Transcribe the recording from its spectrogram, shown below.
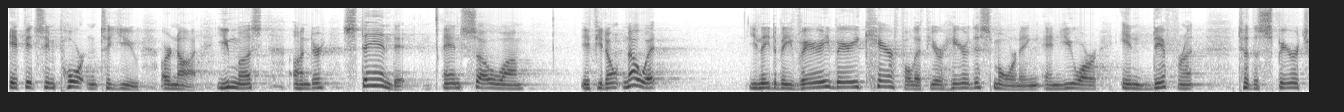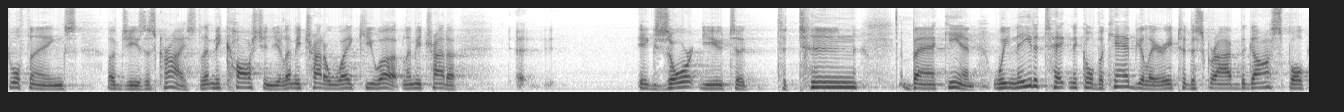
if it's important to you or not. You must understand it. And so, um, if you don't know it, you need to be very, very careful if you're here this morning and you are indifferent to the spiritual things of Jesus Christ. Let me caution you. Let me try to wake you up. Let me try to uh, exhort you to, to tune back in. We need a technical vocabulary to describe the gospel,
